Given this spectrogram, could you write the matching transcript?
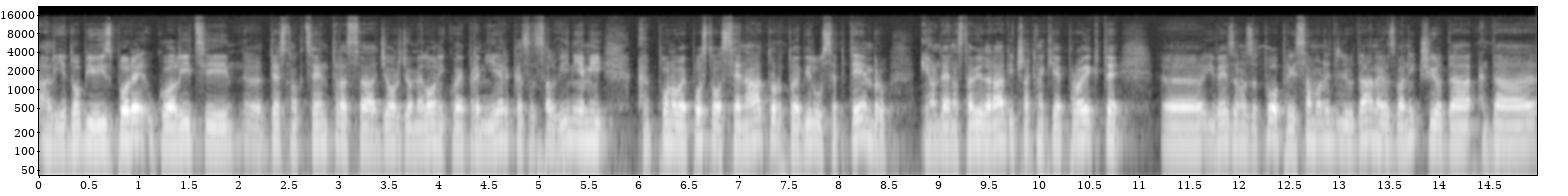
ali je dobio izbore u koaliciji e, desnog centra sa Giorgio Meloni koja je premijerka sa Salvinijem i e, ponovo je postao senator, to je bilo u septembru. I onda je nastavio da radi čak neke projekte e, i vezano za to prije samo nedelju dana je ozvaničio da, da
